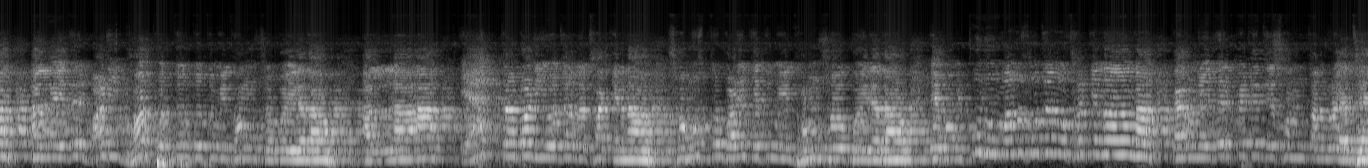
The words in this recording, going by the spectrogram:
না, আল্লাহ এদের বাড়ি ঘর পর্যন্ত তুমি ধ্বংস করে দাও। আল্লাহ, একটা বাড়িও যেন থাকে না, সমস্ত বাড়িকে তুমি ধ্বংস করে দাও এবং কোনো মানুষও যেন থাকে না কারণ এদের পেটে যে সন্তান রয়েছে,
